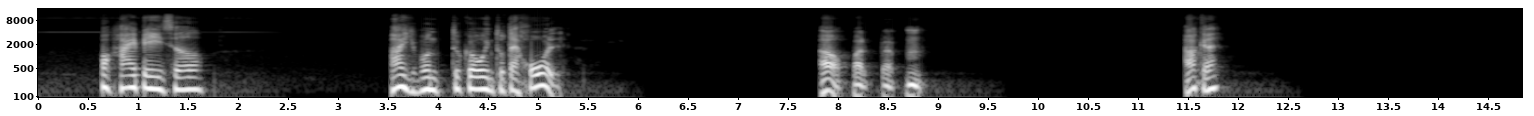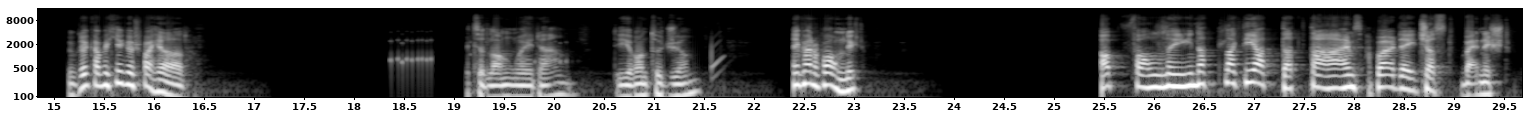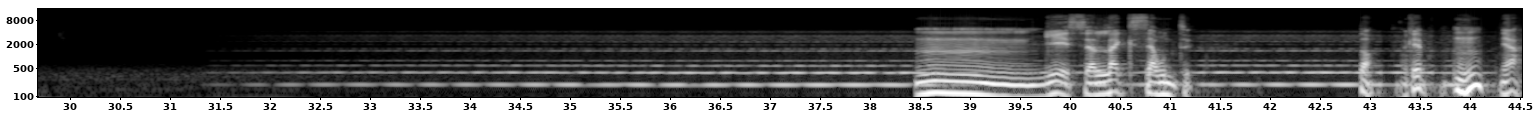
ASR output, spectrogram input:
Oh, hi, Basil. Ah, you want to go into the hole? Oh, but, but, hmm. Okay. Zum Glück habe ich hier gespeichert. It's a long way down. Do you want to jump? Ich meine, warum nicht? Hopefully not like the other times where they just vanished. Mm, yes, I like sound. So, okay. Mhm, ja.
